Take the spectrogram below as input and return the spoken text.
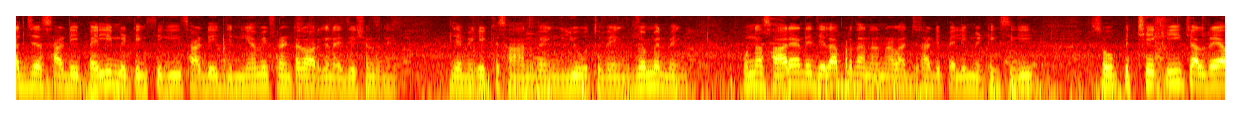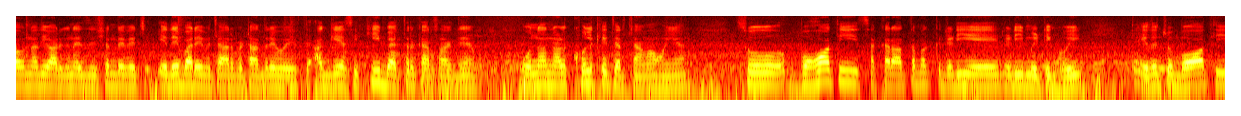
ਅੱਜ ਸਾਡੀ ਪਹਿਲੀ ਮੀਟਿੰਗ ਸੀਗੀ ਸਾਡੀ ਜਿੰਨੀਆਂ ਵੀ ਫਰੰਟਲ ਆਰਗੇਨਾਈਜੇਸ਼ਨਸ ਨੇ ਜਿਵੇਂ ਕਿ ਕਿਸਾਨ wing youth wing woman wing ਉਹਨਾਂ ਸਾਰਿਆਂ ਦੇ ਜ਼ਿਲ੍ਹਾ ਪ੍ਰਧਾਨਾਂ ਨਾਲ ਅੱਜ ਸਾਡੀ ਪਹਿਲੀ ਮੀਟਿੰਗ ਸੀਗੀ। ਸੋ ਪਿੱਛੇ ਕੀ ਚੱਲ ਰਿਹਾ ਉਹਨਾਂ ਦੀ ਆਰਗੇਨਾਈਜੇਸ਼ਨ ਦੇ ਵਿੱਚ ਇਹਦੇ ਬਾਰੇ ਵਿਚਾਰ ਵਟਾਂਦਰੇ ਹੋਏ ਤੇ ਅੱਗੇ ਅਸੀਂ ਕੀ ਬਿਹਤਰ ਕਰ ਸਕਦੇ ਹਾਂ ਉਹਨਾਂ ਨਾਲ ਖੁੱਲ੍ਹ ਕੇ ਚਰਚਾਵਾਂ ਹੋਈਆਂ। ਸੋ ਬਹੁਤ ਹੀ ਸਕਾਰਾਤਮਕ ਜਿਹੜੀ ਇਹ ਜਿਹੜੀ ਮੀਟਿੰਗ ਹੋਈ ਤੇ ਇਹਦੇ ਚੋਂ ਬਹੁਤ ਹੀ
